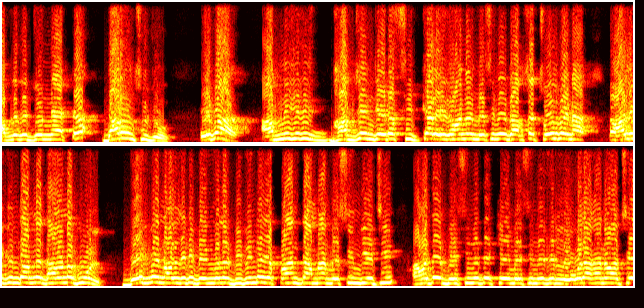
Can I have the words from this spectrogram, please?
আপনাদের জন্য একটা দারুণ সুযোগ। এবার আপনি যদি ভাবছেন যে এটা শীতকাল, এই ধরনের মেশিনের ব্যবসা চলবে না, তাহলে কিন্তু আপনার ধারণা ভুল। দেখবেন অলরেডি বেঙ্গলের বিভিন্ন যে প্রান্তে আমরা মেশিন দিয়েছি, আমাদের মেশিনেতে কে মেশিনে যে লোগো লাগানো আছে,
